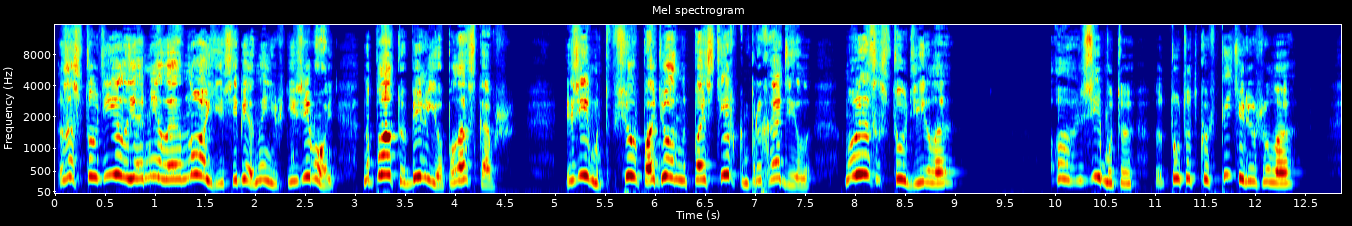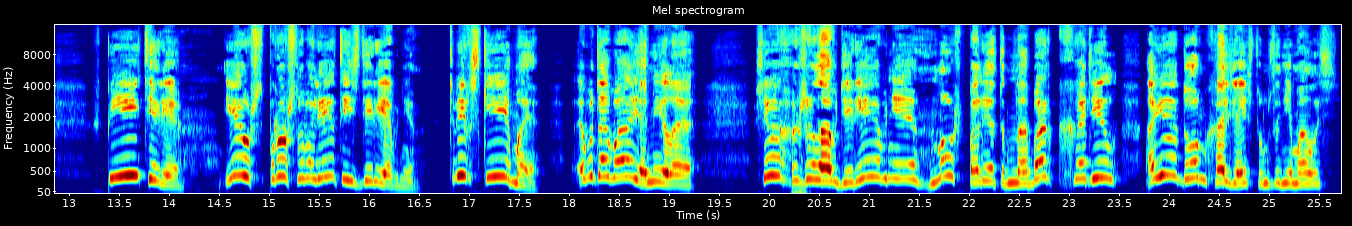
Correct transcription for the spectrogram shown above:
Застудил я, милая, ноги себе нынешней зимой, на плату белье полоскавши. Зиму-то всю паденно по стиркам проходила, ну и застудила. — А зиму-то тут только в Питере жила? — В Питере. Я уж с прошлого лета из деревни. Тверские мы. Вдова я, милая. Все жила в деревне, муж по летам на барк ходил, а я дом хозяйством занималась.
